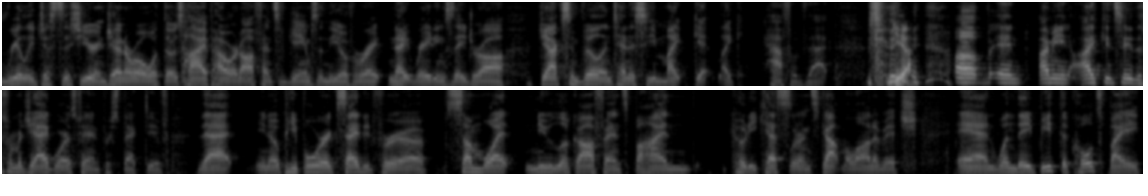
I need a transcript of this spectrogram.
really just this year in general, with those high powered offensive games and the overnight ratings they draw, Jacksonville and Tennessee might get like half of that. Yeah. uh, and I mean, I can say this from a Jaguars fan perspective that, you know, people were excited for a somewhat new look offense behind Cody Kessler and Scott Milanovich. And when they beat the Colts by a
